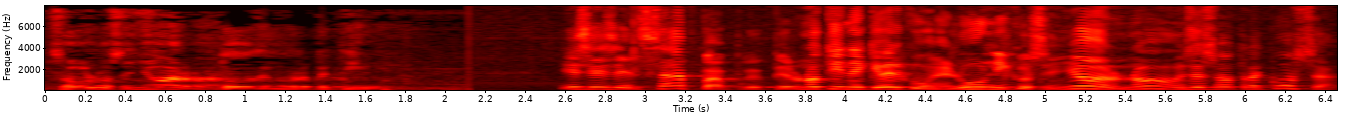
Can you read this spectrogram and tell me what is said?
Solo señor, todos hemos repetido. Ese es el Zapa, pues, pero no tiene que ver con el único señor, no, esa es otra cosa.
